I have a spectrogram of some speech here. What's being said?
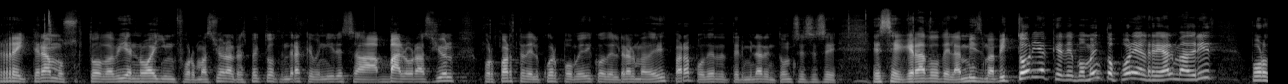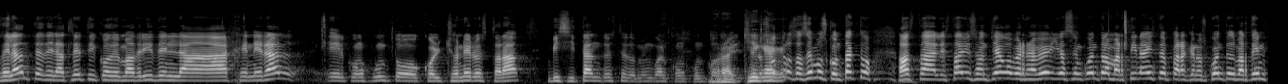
reiteramos, todavía no hay información al respecto, tendrá que venir esa valoración por parte del cuerpo médico del Real Madrid para poder determinar entonces ese, ese grado de la misma. Victoria que de momento pone al Real Madrid por delante del Atlético de Madrid en la general el conjunto colchonero estará visitando este domingo al conjunto Ahora, del Elche. ¿quién ha- Nosotros hacemos contacto hasta el Estadio Santiago Bernabéu y ya se encuentra Martín Einstein para que nos cuentes, Martín,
